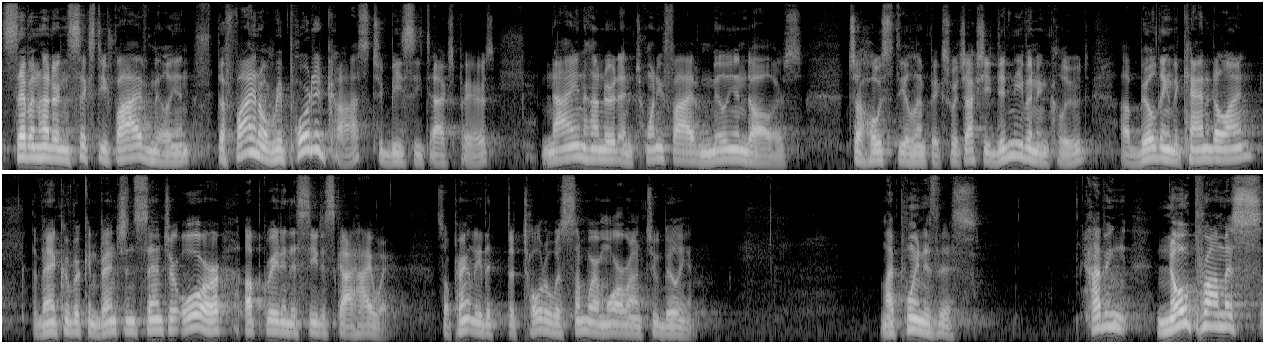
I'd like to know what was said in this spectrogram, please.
765 million. The final reported cost to BC taxpayers, 925 million dollars to host the Olympics, which actually didn't even include uh, building the Canada Line, the Vancouver Convention Center, or upgrading the Sea to Sky Highway. So apparently the, the total was somewhere more around 2 billion. My point is this having no promise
